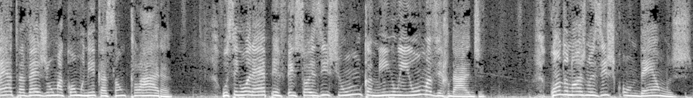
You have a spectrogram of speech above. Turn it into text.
é através de uma comunicação clara. O Senhor é perfeito, só existe um caminho e uma verdade. Quando nós nos escondemos,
